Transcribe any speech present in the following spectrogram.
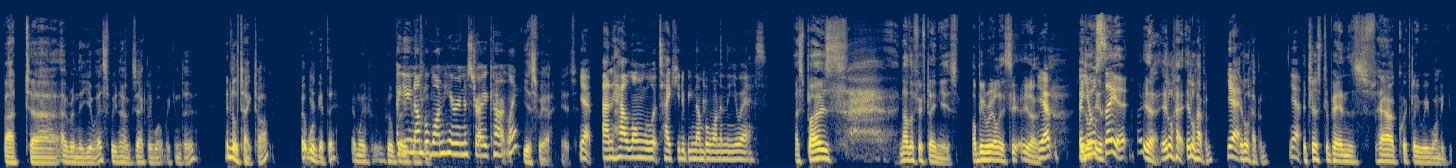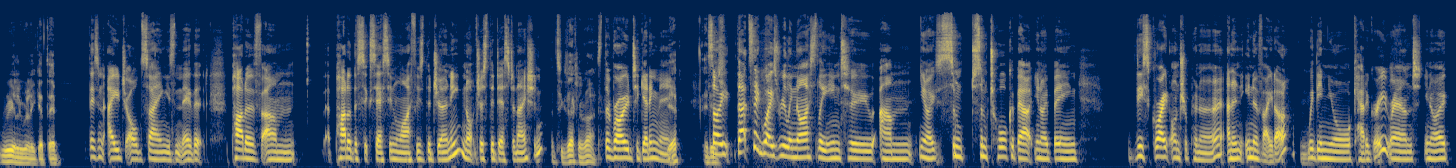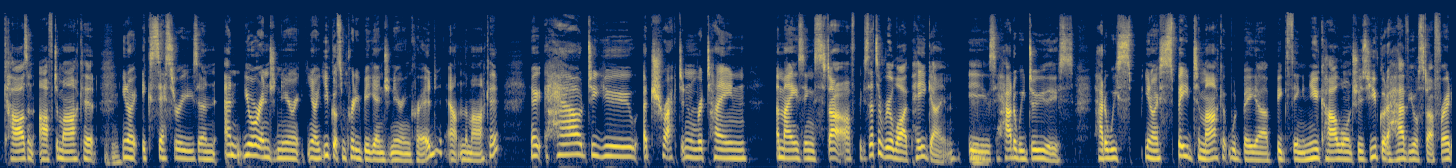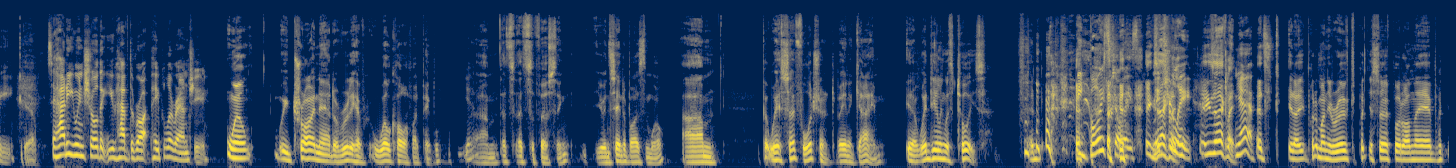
But uh, over in the US, we know exactly what we can do. It'll take time, but we'll get there. And we feel Are you number one here in Australia currently? Yes, we are. Yes. Yeah. And how long will it take you to be number one in the US? I suppose another fifteen years. I'll be realistic. You know. Yep. But you'll see it. Yeah, it'll ha- it'll happen. Yeah. it'll happen. Yeah. It just depends how quickly we want to really, really get there. There's an age old saying, isn't there, that part of um, part of the success in life is the journey, not just the destination. That's exactly right. It's the road to getting there. Yep, it so is. that segues really nicely into um, you know some some talk about you know being this great entrepreneur and an innovator Mm. within your category around you know cars and aftermarket Mm-hmm. you know accessories and and your engineering you know you've got some pretty big engineering cred out in the market you know how do you attract and retain amazing staff because that's a real IP game Mm. is how do we do this how do we sp- you know speed to market would be a big thing new car launches you've got to have your stuff ready Yeah. so how do you ensure that you have the right people around you Well, we try now to really have well qualified people. Yeah. Um, that's that's the first thing. You incentivise them well. Um, but we're so fortunate to be in a game. You know, we're dealing with toys. And- big boys toys exactly. literally Exactly. Yeah. It's you know, you put them on your roof, put your surfboard on there, put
